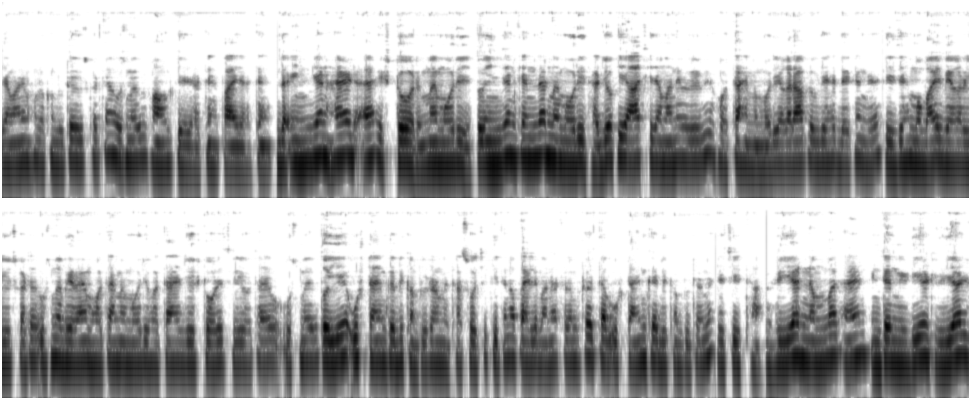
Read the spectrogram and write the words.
जमाने में हम लोग कंप्यूटर यूज़ करते हैं, उसमें भी फाउंड किए जाते हैं, पाए जाते हैं। The engine had had a store memory तो इंजन के अंदर मेमोरी था, जो कि आज के जमाने में भी होता है मेमोरी अगर आप लोग जैसे देखेंगे, कि जैसे मोबाइल भी अगर यूज़ करते हैं उसमें भी रैम होता है मेमोरी होता है, जो स्टोरेज के लिए होता है, उसमें तो ये उस टाइम के भी कंप्यूटर में था। सोचिए कितना पहले बना था कंप्यूटर तब उस टाइम के भी कंप्यूटर में ये चीज़ था। Real number and intermediate real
